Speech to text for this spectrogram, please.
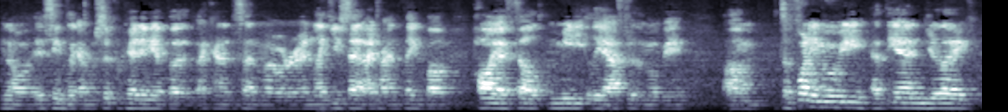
you know, it seems like I'm reciprocating it, but I kind of decided my order. And like you said, I try and think about how I felt immediately after the movie. Um, it's a funny movie. At the end, you're like,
